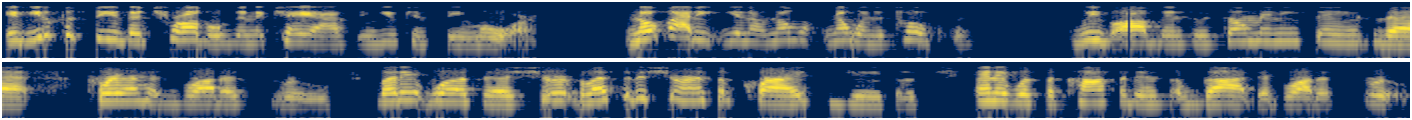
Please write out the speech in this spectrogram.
If you could see the troubles and the chaos, then you can see more. Nobody, you know, no no one is hopeless. We've all been through so many things that prayer has brought us through. But it was the assured, blessed assurance of Christ Jesus, and it was the confidence of God that brought us through.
